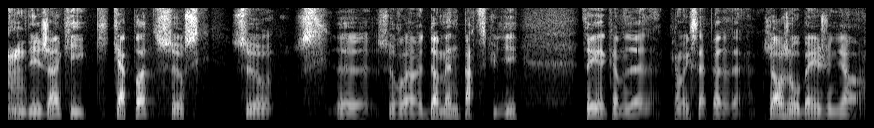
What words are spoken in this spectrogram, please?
des gens qui, qui capotent sur, sur, euh, sur un domaine particulier. Tu sais, comme le- comment il s'appelle? Georges Aubin Junior.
